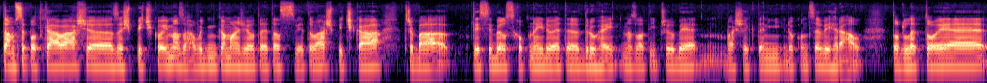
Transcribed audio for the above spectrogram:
tam se potkáváš eh, se špičkovýma závodníkama, že jo, to je ta světová špička. Třeba ty jsi byl schopný dojet druhý na Zlatý přilbě, Vašek ten dokonce vyhrál. Tohle to je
